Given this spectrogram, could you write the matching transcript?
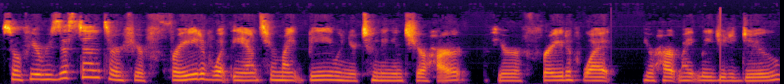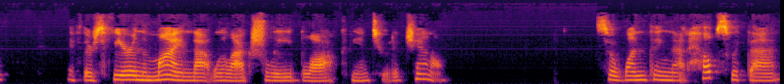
So if you're resistant or if you're afraid of what the answer might be when you're tuning into your heart, if you're afraid of what your heart might lead you to do. If there's fear in the mind, that will actually block the intuitive channel. So one thing that helps with that,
